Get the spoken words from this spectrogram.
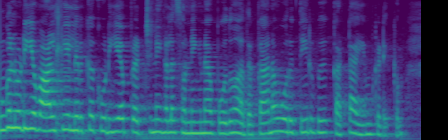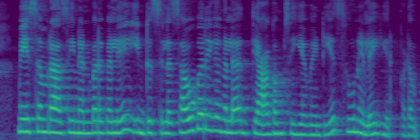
உங்களுடைய வாழ்க்கையில் இருக்கக்கூடிய பிரச்சனைகளை சொன்னீங்கன்னா போதும் அதற்கான ஒரு தீர்வு கட்டாயம் கிடைக்கும். மேசம் ராசி நண்பர்களே இன்று சில சௌகரியங்களை தியாகம் செய்ய வேண்டிய சூழ்நிலை ஏற்படும்.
